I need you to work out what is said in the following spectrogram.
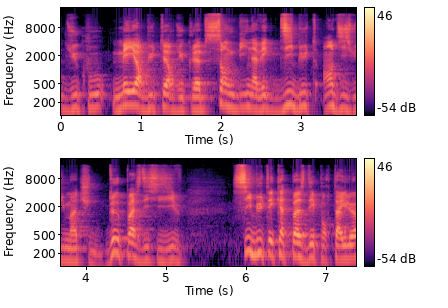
du coup, meilleur buteur du club, Sangbin avec 10 buts en 18 matchs, 2 passes décisives, 6 buts et 4 passes D pour Tyler,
